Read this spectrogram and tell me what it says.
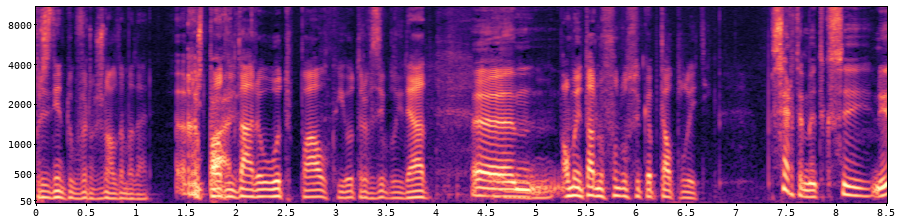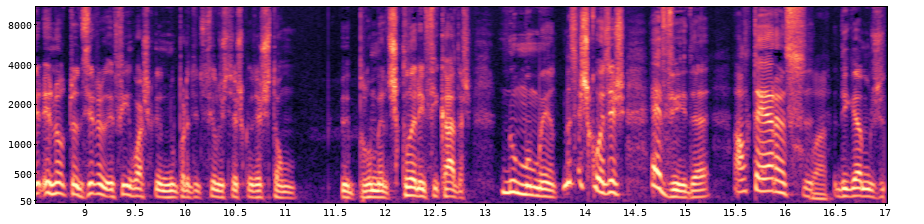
presidente do Governo Regional da Madeira. Repare. Isto pode lhe dar outro palco e outra visibilidade, um, aumentar no fundo o seu capital político. Certamente que sim. Eu não estou a dizer, enfim, eu acho que no Partido Socialista as coisas estão eh, pelo menos clarificadas no momento, mas as coisas, a vida altera-se, claro. digamos,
